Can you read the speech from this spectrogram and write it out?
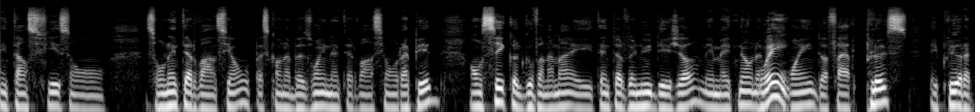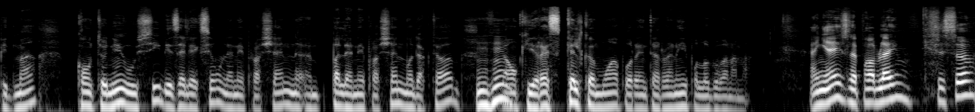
intensifier son, son intervention parce qu'on a besoin d'une intervention rapide. On sait que le gouvernement est intervenu déjà, mais maintenant, on a Oui. besoin de faire plus et plus rapidement compte tenu aussi des élections l'année prochaine, euh, pas l'année prochaine, mois d'octobre. Mhm. Donc, il reste quelques mois pour intervenir pour le gouvernement. Agnès, le problème, c'est ça?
